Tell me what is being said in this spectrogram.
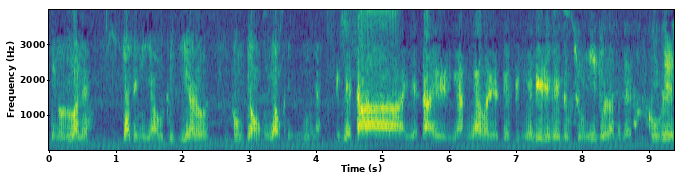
ကျွန်တော်တို့ကလည်းစတဲ့နေရာကိုဖြစ်ပြီးတော့ဖုန်းကြောင်းမရောက်ခင်ဘူးညာဒီကသားရဲ့သားရဲ့နေရာများပါတယ်ဒီငယ်လေးတွေလည်းလုံချုံရေးဆိုတာမလဲကိုဗစ်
